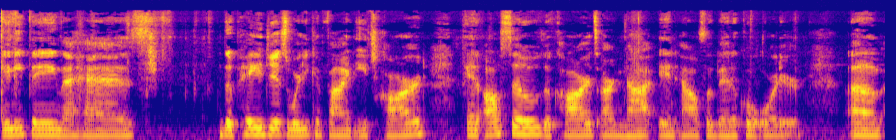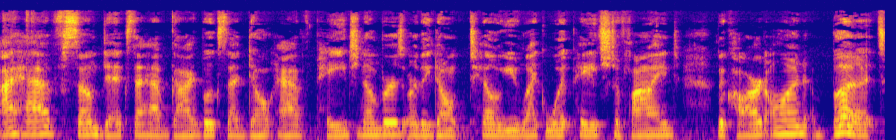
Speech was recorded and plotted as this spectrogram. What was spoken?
anything that has the pages where you can find each card and also the cards are not in alphabetical order. Um, I have some decks that have guidebooks that don't have page numbers or they don't tell you like what page to find the card on, but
